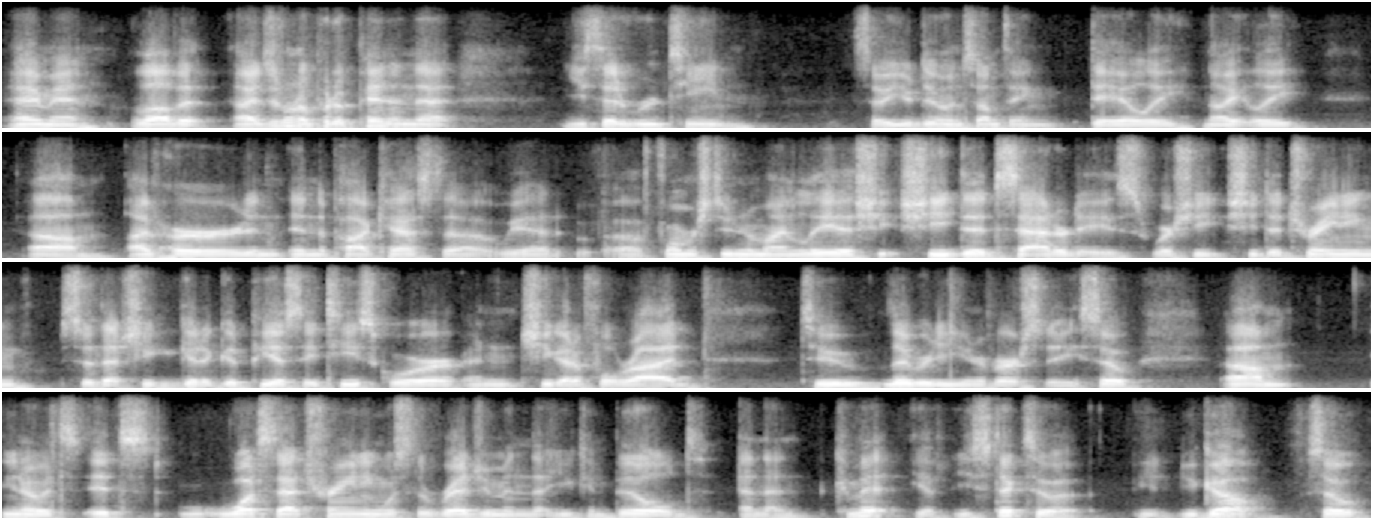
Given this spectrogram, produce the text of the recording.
Hey man, love it. I just want to put a pin in that. You said routine, so you're doing something daily, nightly. Um, I've heard in, in the podcast uh, we had a former student of mine, Leah. She she did Saturdays where she she did training so that she could get a good PSAT score, and she got a full ride to Liberty University. So, um, you know, it's it's what's that training? What's the regimen that you can build and then commit? You, you stick to it. You, you go. So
